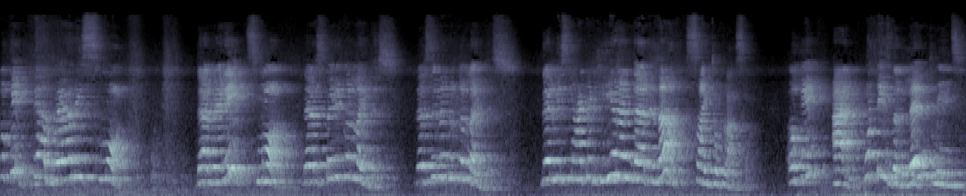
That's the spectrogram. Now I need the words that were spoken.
Okay, they are very small. They are very small. They are spherical like this. They are cylindrical like this. They will be scattered here and there in the cytoplasm. Okay, and what is the length means?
